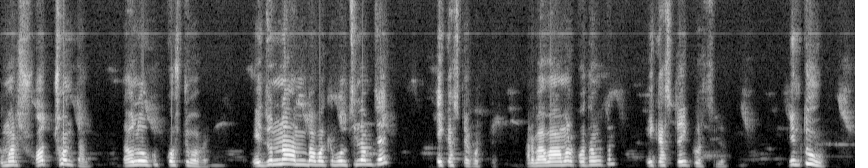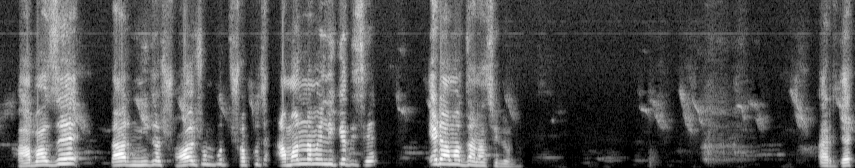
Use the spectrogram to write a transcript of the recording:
তোমার সৎ সন্তান, তাহলে ও খুব কষ্ট পাবে। এই জন্য আমি বাবাকে বলছিলাম যে, এই কাজটা করতে। আর বাবা আমার কথা মতন এই কাজটাই করছিল। কিন্তু বাবা যে তার নিজের সহায় সম্পত্তি সবকিছু আমার নামে লিখে দিছে, এটা আমার জানা ছিল না। আর দেখ,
